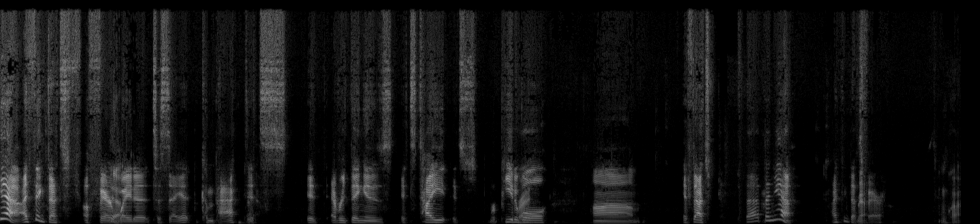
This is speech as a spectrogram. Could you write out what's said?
yeah, I think that's a fair Yeah. way to to say it. Compact. It's it everything is it's tight, it's repeatable. Um if that's that then yeah, I think that's Yeah. fair. Okay.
